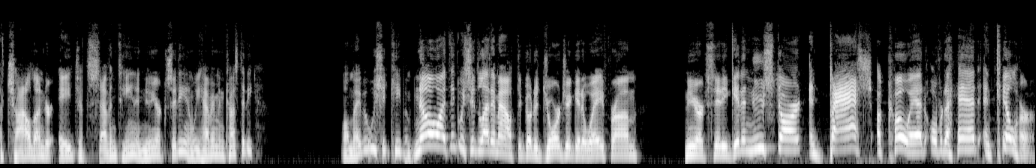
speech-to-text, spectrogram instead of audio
a child under age of 17 in New York City and we have him in custody? Well, maybe we should keep him. No, I think we should let him out to go to Georgia, get away from New York City, get a new start, and bash a co ed over the head and kill her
